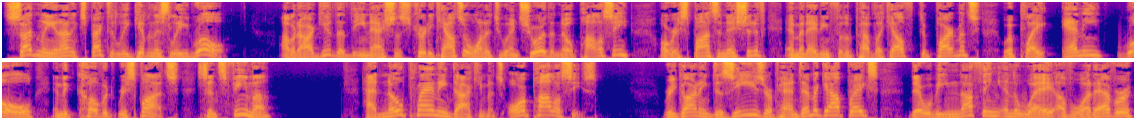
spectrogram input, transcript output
suddenly and unexpectedly given this lead role? I would argue that the National Security Council wanted to ensure that no policy or response initiative emanating from the public health departments would play any role in the COVID response, since FEMA had no planning documents or policies regarding disease or pandemic outbreaks, there would be nothing in the way of whatever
